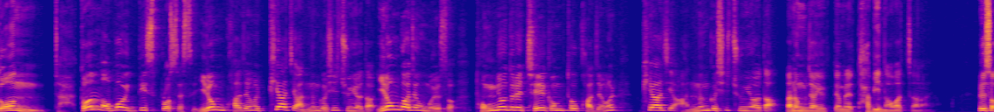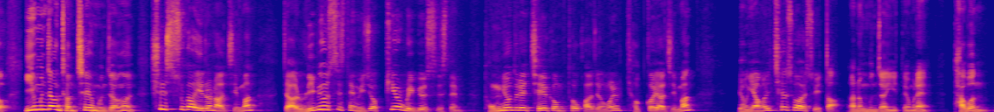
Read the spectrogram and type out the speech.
Don't, 자, don't avoid this process. 이런 과정을 피하지 않는 것이 중요하다. 이런 과정은 뭐였어? 동료들의 재검토 과정을 피하지 않는 것이 중요하다라는 문장이기 때문에 답이 나왔잖아요. 그래서 이 문장 전체의 문장은 실수가 일어나지만 자, 리뷰 시스템이죠. 피어 리뷰 시스템. 동료들의 재검토 과정을 겪어야지만 영향을 최소화할 수 있다라는 문장이기 때문에 답은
